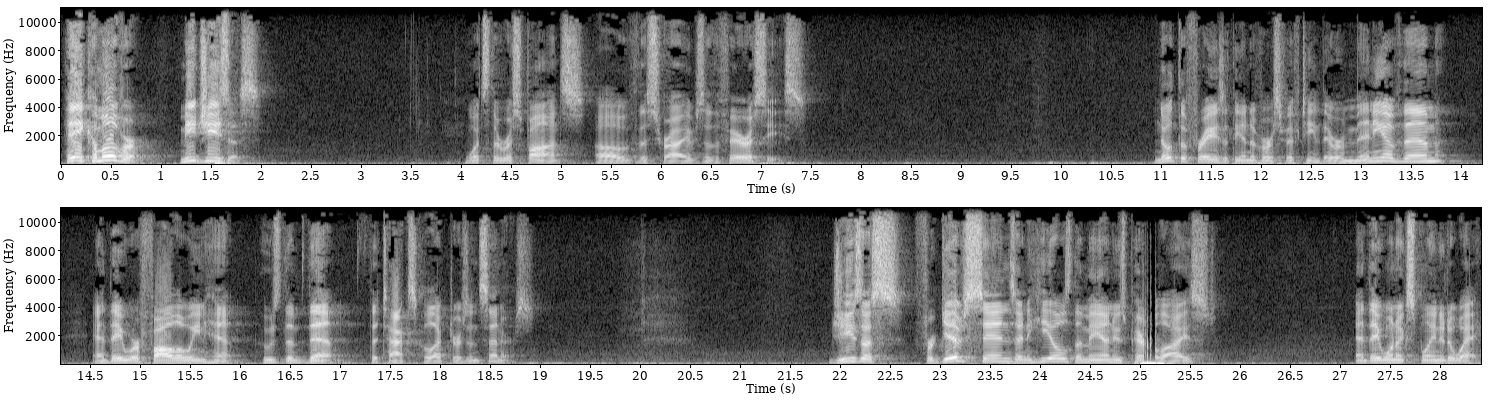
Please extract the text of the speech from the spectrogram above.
Hey, come over, meet Jesus. What's the response of the scribes of the Pharisees? Note the phrase at the end of verse 15. There were many of them, and they were following him. Who's the them? the tax collectors and sinners. Jesus forgives sins and heals the man who's paralyzed, and they want to explain it away.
